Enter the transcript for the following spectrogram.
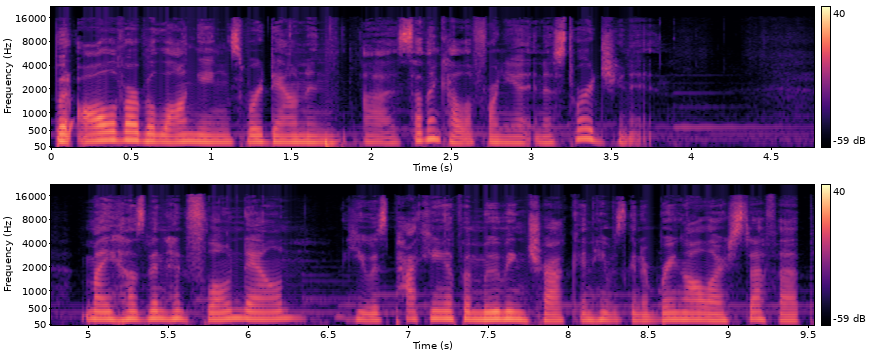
but all of our belongings were down in uh, Southern California in a storage unit. My husband had flown down. He was packing up a moving truck and he was going to bring all our stuff up.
